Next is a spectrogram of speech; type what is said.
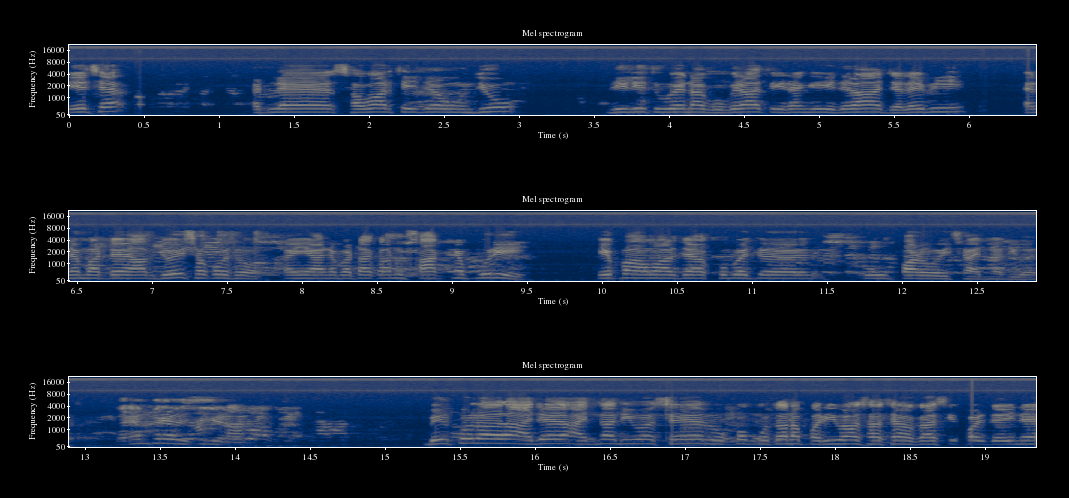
એ છે. એટલે સવારથી જે ઊંધિયું લીલી તુવેરના ઘૂઘરા તિરંગી ઈદડા જલેબી એના માટે આપ જોઈ શકો છો અહીંયા અને બટાકાનું શાક ને પૂરી એ પણ અમારે ત્યાં ખૂબ જ ઉપાડ હોય છે આજના દિવસે. પરંપરા વિશે જણાવો. બિલકુલ આજે આજના દિવસે લોકો પોતાના પરિવાર સાથે અગાસી પર જઈને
